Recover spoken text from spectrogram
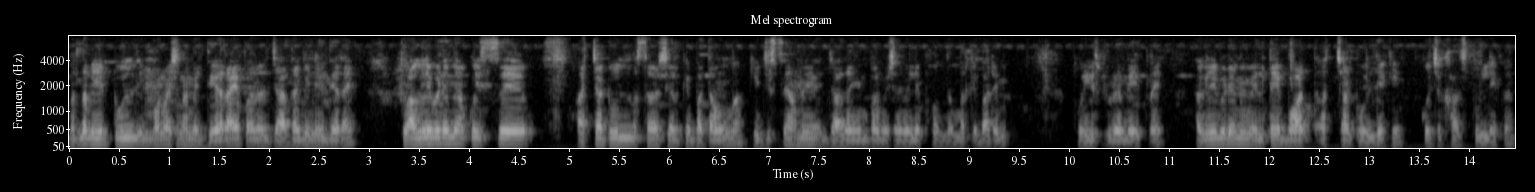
मतलब ये टूल इंफॉर्मेशन हमें दे रहा है, पर ज़्यादा भी नहीं दे रहा है। तो अगले वीडियो में आपको इससे अच्छा टूल सर्च करके बताऊँगा कि जिससे हमें ज़्यादा इन्फॉर्मेशन मिले फ़ोन नंबर के बारे में। तो इस वीडियो में इतना ही। अगले वीडियो में मिलते हैं बहुत अच्छा टूल देखें, कुछ खास टूल लेकर।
